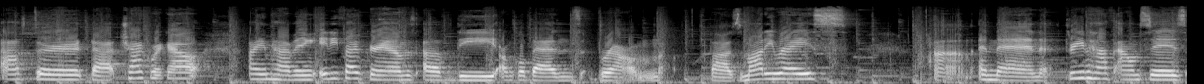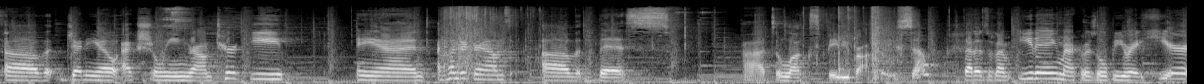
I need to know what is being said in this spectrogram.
After that track workout, I am having 85 grams of the Uncle Ben's brown basmati rice, um, and then three and a half ounces of Jennie-O extra lean ground turkey, and 100 grams of this uh, deluxe baby broccoli. So that is what I'm eating. Macros will be right here.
